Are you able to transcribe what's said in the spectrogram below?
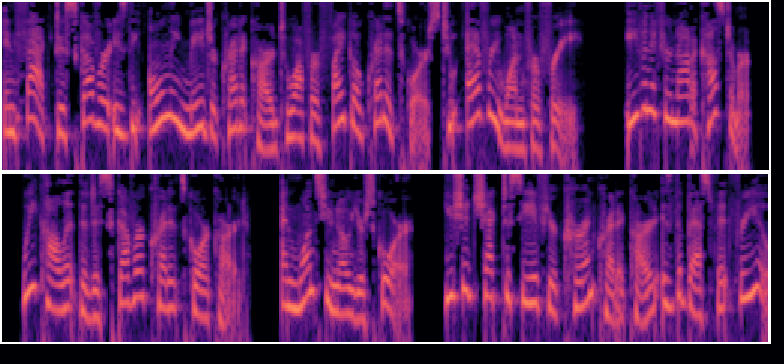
In fact, Discover is the only major credit card to offer FICO credit scores to everyone for free, even if you're not a customer. We call it the Discover Credit Scorecard. And once you know your score, you should check to see if your current credit card is the best fit for you.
